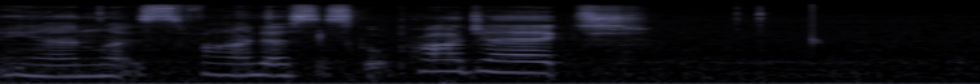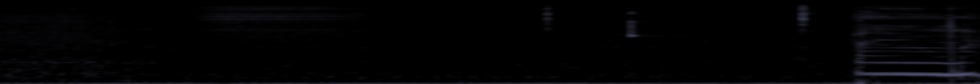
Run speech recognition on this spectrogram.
And let's find us a school project. Boom.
